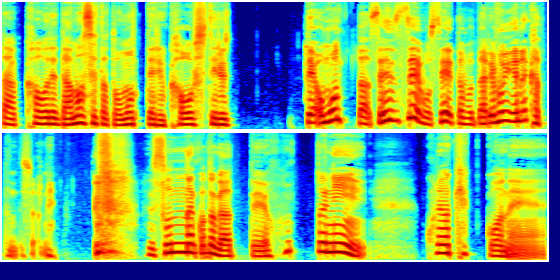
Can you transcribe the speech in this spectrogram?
た顔で騙せたと思ってる顔してるって思った先生も生徒も誰も言えなかったんでしょうね。そんなことがあって本当にこれは結構ね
